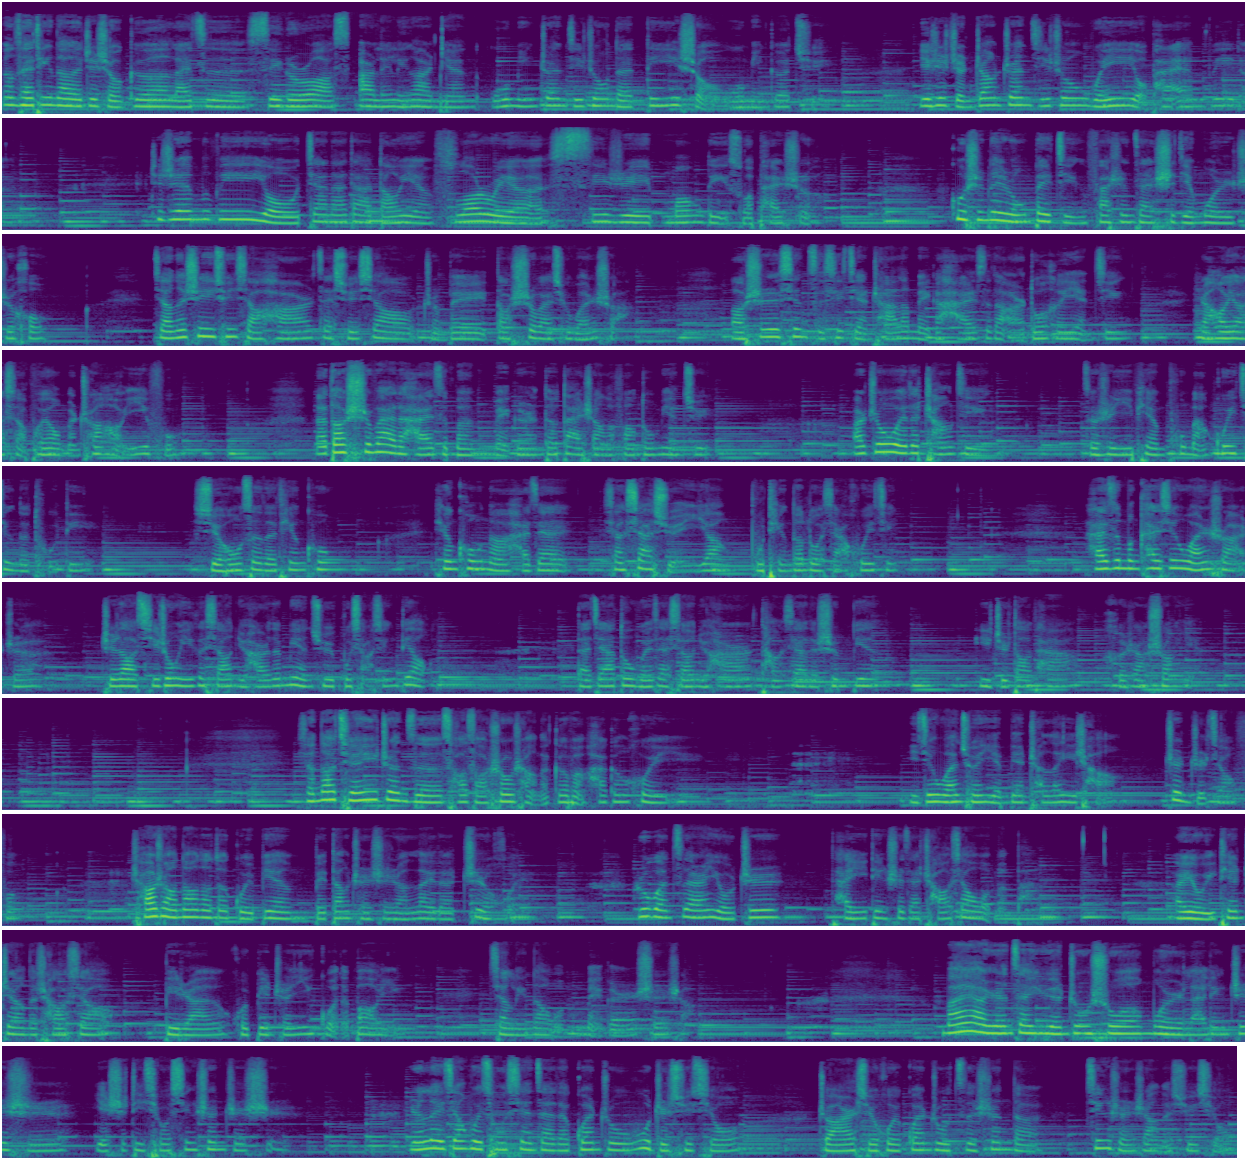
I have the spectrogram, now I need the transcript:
刚才听到的这首歌来自 Sigur Rós 2002年无名专辑中的第一首无名歌曲，也是整张专辑中唯一有拍 MV 的。这支 MV 由加拿大导演 Floria Sigimondy 所拍摄。故事内容背景发生在世界末日之后，讲的是一群小孩在学校准备到室外去玩耍，老师先仔细检查了每个孩子的耳朵和眼睛，然后要小朋友们穿好衣服。来到室外的孩子们每个人都戴上了防毒面具，而周围的场景，则是一片铺满灰烬的土地，血红色的天空，天空呢还在像下雪一样不停地落下灰烬。孩子们开心玩耍着，直到其中一个小女孩的面具不小心掉了，大家都围在小女孩躺下的身边，一直到她合上双眼。想到前一阵子草草收场的哥本哈根会议，已经完全演变成了一场政治交锋，吵吵闹闹的诡辩被当成是人类的智慧。如果自然有之，它一定是在嘲笑我们吧。而有一天，这样的嘲笑必然会变成因果的报应，降临到我们每个人身上。玛雅人在预言中说，末日来临之时，也是地球新生之时。人类将会从现在的关注物质需求，转而学会关注自身的精神上的需求。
